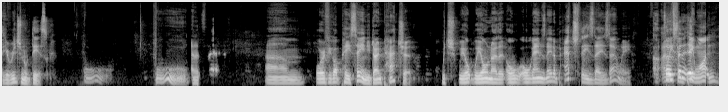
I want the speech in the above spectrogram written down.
the original disc. Ooh. Ooh. And it's there. Um, or if you've got PC and you don't patch it, which we all, we all know that all, all games need a patch these days, don't we? Uh, at so least gonna, day it, one.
